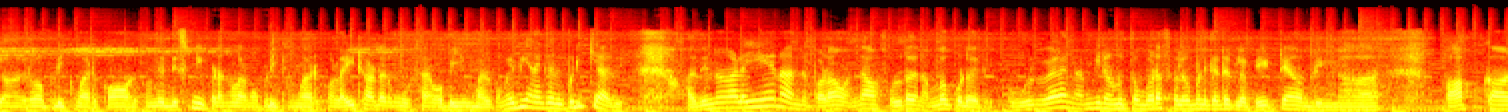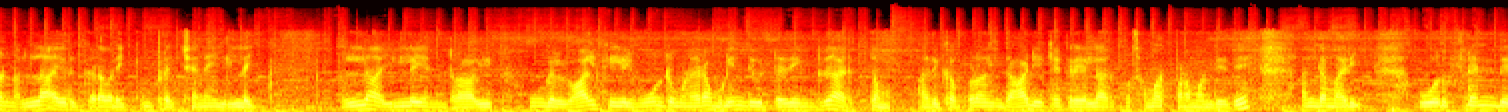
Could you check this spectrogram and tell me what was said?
அவனுக்கு ரொம்ப பிடிக்குமா இருக்கும். அவனுக்கு வந்து டிஸ்னி படங்கள் ரொம்ப பிடிக்குமா இருக்கும். லைட் ஆர்டர் மூவ்ஸ் ரொம்ப பிடிக்குமா இருக்கும். மேபி எனக்கு அது பிடிக்காது. அதனாலயே நான் அந்த படம் வந்து அவன் சொல்கிறத நம்பக்கூடாது. ஒருவேளை நம்பி நானூற்றம்பது ரூபா செலவு பண்ணி தேட்டரில் போயிட்டேன் அப்படின்னா பாப்கார்ன் நல்லா இருக்கிற வரைக்கும் பிரச்சனை இல்லை. நல்லா இல்லை என்றால் உங்கள் வாழ்க்கையில் மூன்று மணி நேரம் முடிந்து விட்டது என்று அர்த்தம். அதுக்கப்புறம் இந்த ஆடியோ கேட்குற எல்லாருக்கும் சமர்ப்பணம் வந்தது. அந்த மாதிரி. ஒரு ஃப்ரெண்டு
